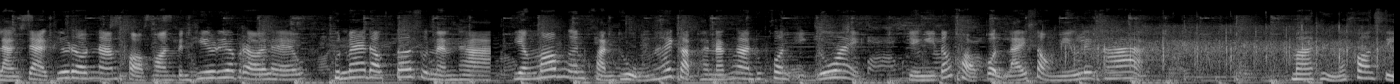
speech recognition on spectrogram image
หลังจากที่รดน้ำขอพรเป็นที่เรียบร้อยแล้ว คุณแม่ดรสุนันทา ยังมอบเงินขวัญถุงให้กับพนักงานทุกคนอีกด้วย อย่างนี้ต้องขอกดไลค์2นิ้วเลยค่ะ มาถึงนครศรี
